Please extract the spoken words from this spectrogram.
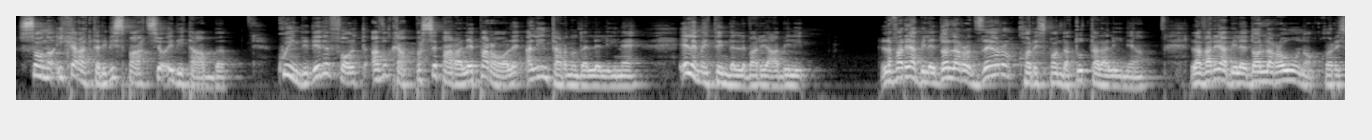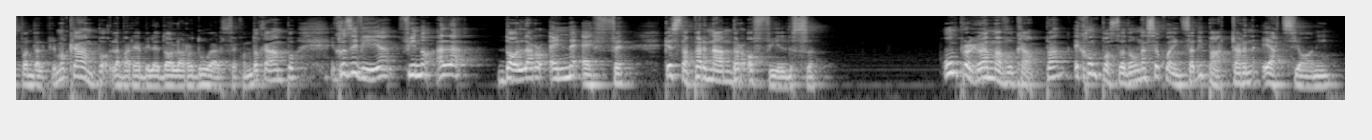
sono i caratteri di spazio e di tab. Quindi di default AVK separa le parole all'interno delle linee e le mette in delle variabili. La variabile $0 corrisponde a tutta la linea, la variabile $1 corrisponde al primo campo, la variabile $2 al secondo campo e così via fino alla $nf che sta per Number of Fields. Un programma VK è composto da una sequenza di pattern e azioni.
